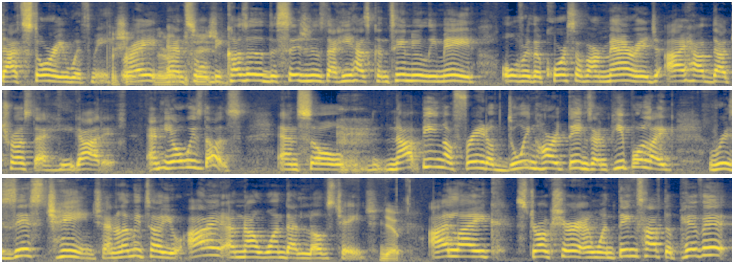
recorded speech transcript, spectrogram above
that story with me, sure, right? And so because of the decisions that he has continually made over the course of our marriage, I have that trust that he got it. And he always does. And so not being afraid of doing hard things and people like resist change. And let me tell you, I am not one that loves change. Yep. I like structure, and when things have to pivot,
